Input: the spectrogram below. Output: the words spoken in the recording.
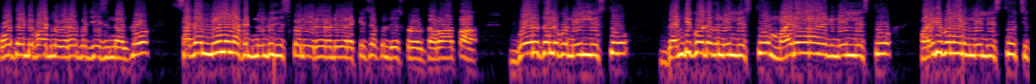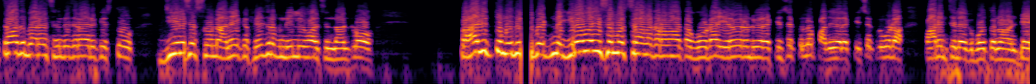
పోతిరెడ్డి పాటను వెడల్పు చేసిన దాంట్లో సగం నీళ్ళని అక్కడి నుండి తీసుకొని ఇరవై రెండు వేల కీచకులు తీసుకున్న తర్వాత గోరుకలకు నీళ్ళు ఇస్తూ గండికోటకు నీళ్ళు ఇస్తూ మైరవరానికి నీళ్ళు ఇస్తూ పైడిపలానికి నీళ్ళు ఇస్తూ చిత్రాది బ్యాలెన్స్ రిజర్వాయర్కి ఇస్తూ జిఎన్ఎస్ఎస్ ఉన్న అనేక ఫేజులకు నీళ్ళు ఇవ్వాల్సిన దాంట్లో ప్రాజెక్టు మొదలుపెట్టిన ఇరవై సంవత్సరాల తర్వాత కూడా ఇరవై రెండు వేల కిసకుల్లో పదివేల కిషకులు కూడా పాలించలేకపోతున్నాం అంటే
